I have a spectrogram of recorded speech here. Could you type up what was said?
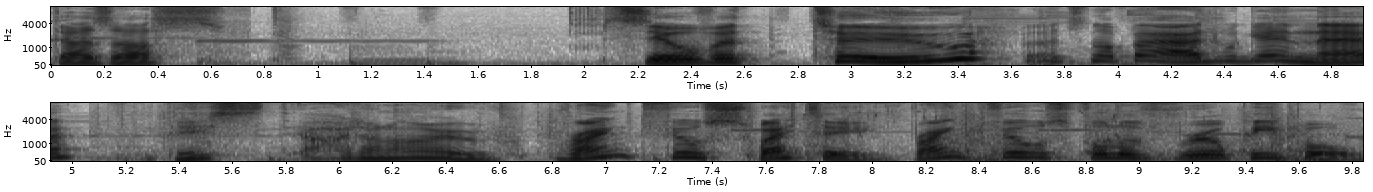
does us. Silver 2. That's not bad. We're getting there. This, I don't know. Ranked feels sweaty. Ranked feels full of real people.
